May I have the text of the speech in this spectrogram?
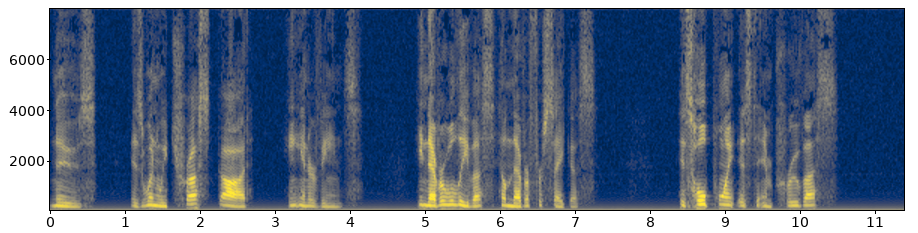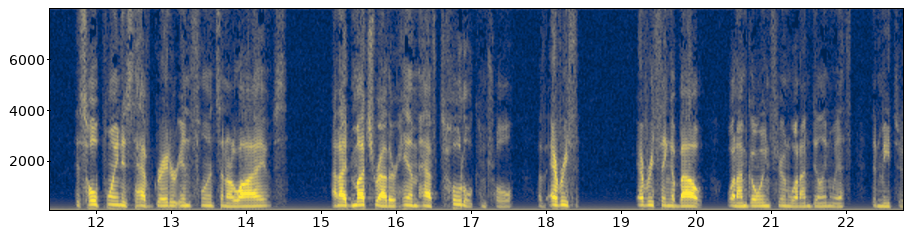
news is when we trust God, He intervenes. He never will leave us, He'll never forsake us. His whole point is to improve us. His whole point is to have greater influence in our lives. And I'd much rather Him have total control of everything, everything about what I'm going through and what I'm dealing with than me to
